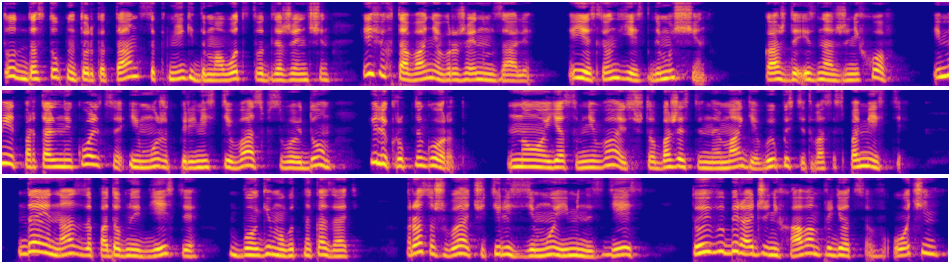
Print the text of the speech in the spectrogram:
Тут доступны только танцы, книги, домоводство для женщин – и фехтование в оружейном зале, если он есть для мужчин. Каждый из нас, женихов, имеет портальные кольца и может перенести вас в свой дом или крупный город. Но я сомневаюсь, что божественная магия выпустит вас из поместья. Да и нас за подобные действия боги могут наказать. Раз уж вы очутились зимой именно здесь, то и выбирать жениха вам придется в очень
